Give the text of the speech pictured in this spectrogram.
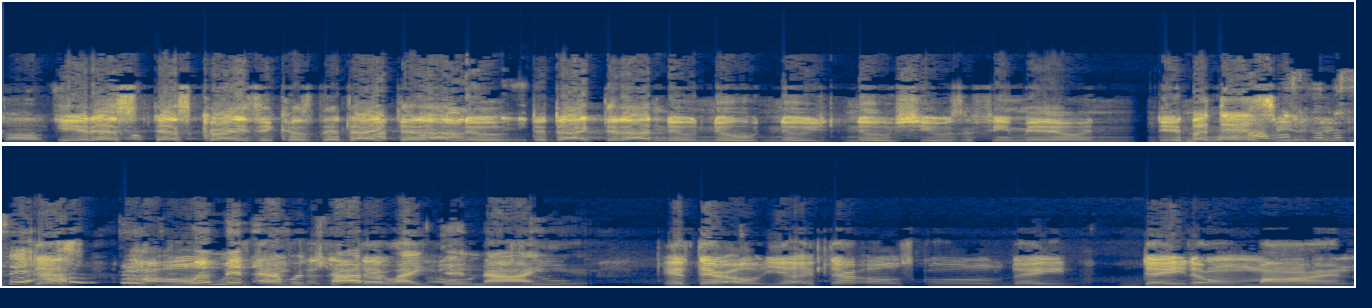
coach? Yeah, that's that's crazy because the dyke that I knew, the dyke that I knew knew knew knew she was a female and didn't But want I that's- to was be a gonna nigga. say I don't how think women was they? ever 'Cause try to like deny school- it. If they're old, yeah, if they're old school, they they don't mind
